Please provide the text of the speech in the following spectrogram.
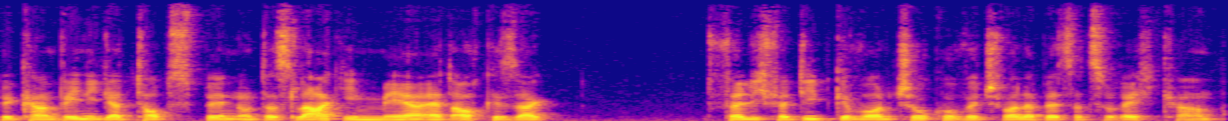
bekam weniger Topspin und das lag ihm mehr. Er hat auch gesagt, völlig verdient gewonnen Djokovic, weil er besser zurechtkam.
